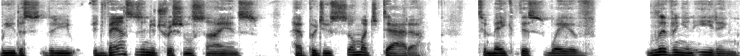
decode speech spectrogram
We the, the advances in nutritional science have produced so much data to make this way of living and eating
